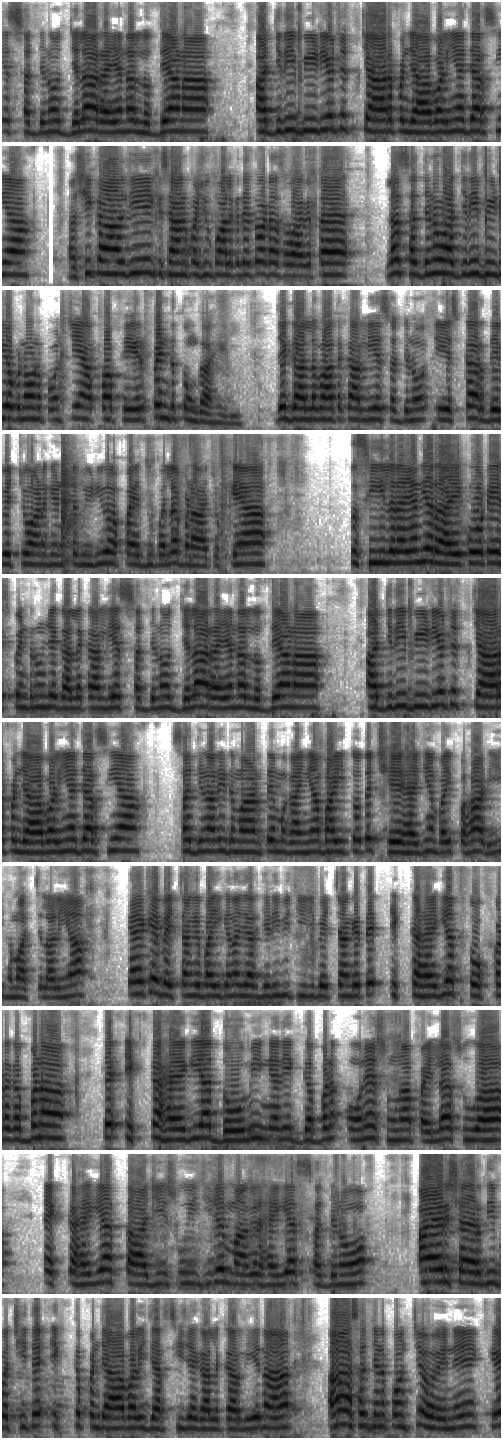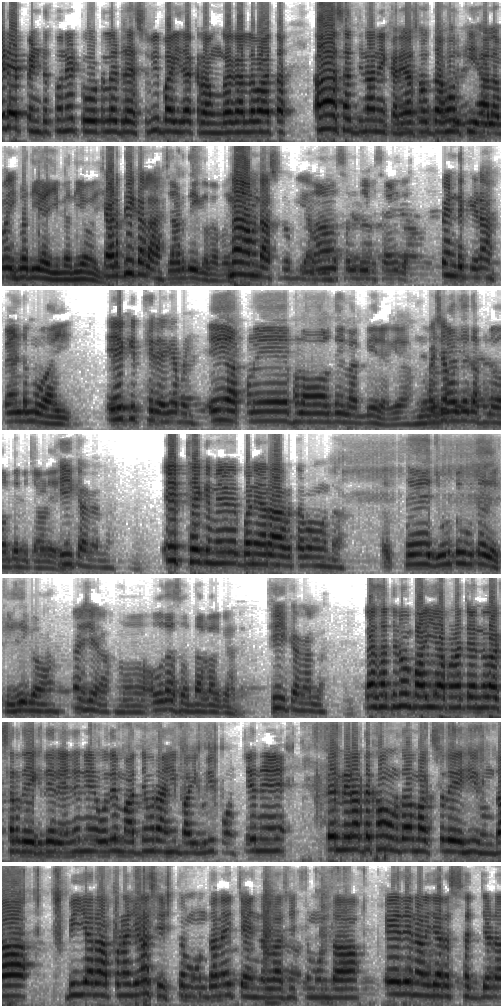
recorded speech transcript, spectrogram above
ਇਹ ਸੱਜਣੋ ਜ਼ਿਲ੍ਹਾ ਰਹਿ ਜਾਂਦਾ ਲੁਧਿਆਣਾ। ਅੱਜ ਦੀ ਵੀਡੀਓ 'ਚ ਚਾਰ ਪੰਜਾਬ ਵਾਲੀਆਂ ਜਰਸੀਆਂ। ਸਤਿ ਸ਼੍ਰੀ ਅਕਾਲ ਜੀ, ਕਿਸਾਨ ਪਸ਼ੂ ਪਾਲਕ ਤੇ ਤੁਹਾਡਾ ਸਵਾਗਤ ਹੈ। ਲੈ ਸੱਜਣੋ, ਅੱਜ ਦੀ ਵੀਡੀਓ ਬਣਾਉਣ ਪਹੁੰਚੇ ਆਪਾਂ ਫੇਰ ਪਿੰਡ ਤੁੰਗਾ ਹੇੜੀ। ਜੇ ਗੱਲਬਾਤ ਕਰ ਲਈਏ ਸੱਜਣੋ, ਇਸ ਘਰ ਦੇ ਵਿੱਚੋਂ ਅਣਗਿਣਤ ਵੀਡੀਓ ਆਪਾਂ ਇਦੋਂ ਪਹਿਲਾਂ ਬਣਾ ਚੁੱਕੇ ਹਾਂ। ਤਹਿਸੀਲ ਰਹਿ ਜਾਂਦੀ ਹੈ ਰਾਏਕੋਟ, ਇਸ ਪਿੰਡ ਨੂੰ ਜੇ ਗੱਲ ਕਰ ਲਈਏ ਸੱਜਣੋ, ਜ਼ਿਲ੍ਹਾ ਰਹਿ ਜਾਂਦਾ ਲੁਧਿਆਣਾ। ਅੱਜ ਦੀ ਵੀਡੀਓ 'ਚ ਚਾਰ ਪੰਜਾਬ ਵਾਲੀਆਂ ਜਰਸੀਆਂ। ਸੱਜਣਾ ਦੀ ਡਿਮਾਂਡ ਤੇ ਮੰਗਾਈਆਂ ਬਾਈ ਤੋਂ ਤੇ 6 ਹੈਗੀਆਂ ਬਾਈ ਪਹਾੜੀ ਹਿਮਾਚਲ ਵਾਲੀਆਂ। ਕਹਿ ਕੇ ਵੇਚਾਂਗੇ ਬਾਈ, ਕਹਿੰਦਾ ਯਾਰ ਜਿਹੜੀ ਵੀ ਚੀਜ਼ ਵੇਚਾਂਗੇ ਤੇ ਇੱਕ ਹੈਗੀ ਆ ਤੋਕੜ ਗੱਬਣਾ ਤੇ ਇੱਕ ਹੈਗੀ ਆ 2 ਮਹੀਨਿਆਂ ਦੀ ਗੱਬਣ, ਉਹਨੇ ਸੂਣਾ ਪਹਿਲਾ ਸੂਆ। ਇੱਕ ਹੈਗੀ ਆ ਤਾਜੀ ਸੂਈ, ਜਿਹਦੇ ਮਗਰ ਹੈਗੀ ਆ ਸੱਜਣੋ ਆਇਰ ਸ਼ਹਿਰ ਦੀ ਬੱਚੀ ਤੇ ਇੱਕ ਪੰਜਾਬ ਵਾਲੀ ਜਰਸੀ ਜੇ ਗੱਲ ਕਰ ਲਈਏ ਨਾ। ਆ ਸੱਜਣ ਪਹੁੰਚੇ ਹੋਏ ਨੇ, ਕਿਹੜੇ ਪਿੰਡ ਤੋਂ ਨੇ? ਟੋਟਲ ਐਡਰੈਸ ਵੀ ਬਾਈ ਦਾ ਕਰਾਉਂਗਾ ਗੱਲਬਾਤ। ਆ ਸੱਜਣਾ ਨੇ ਕਰਿਆ ਸੌਦਾ ਹੋਰ ਕੀ ਹਾਲ ਆ ਬਾਈ? ਵਧੀਆ ਜੀ ਵਧੀਆ ਭਾਈ ਚੜ੍ਹਦੀ ਕਲਾ? ਚੜ੍ਹਦੀ ਕਰਾ ਭਾਈ ਨਾਮ ਦੱਸ ਦੋ ਕੀ ਆ? ਨਾਮ ਸੰਦੀਪ ਸਿੰਘ। ਪਿੰਡ ਕਿਹੜਾ? ਪਿੰਡ ਮੁਆਈ ਇਹ ਕਿੱਥੇ ਰਹਿ ਗਿਆ ਬਾਈ? ਇਹ ਆਪਣੇ ਫਲੋਰ ਦੇ ਲਾਗੇ ਰਹਿ ਗਿਆ। ਮੋਰਮਲ ਦੇ ਤਾਂ ਫਲੋਰ ਦੇ ਵਿਚਾਲੇ। ਠੀਕ ਆ ਗੱਲ ਇੱਥੇ ਕਿਵੇਂ ਬਣਿਆ ਰਾਬਤਾ ਪਾਉਣ ਦਾ? ਇੱਥੇ YouTube ਤੇ ਦੇਖੀ ਸੀ ਗਾ। ਅੱਛਾ। ਹਾਂ ਉਹਦਾ ਸੌਦਾ ਕਰਕੇ ਹਟੇ। ਠੀਕ ਆ ਗੱਲ ਲੈ ਸੱਜਣੋ ਬਾਈ ਆਪਣਾ ਚੈਨਲ ਅਕਸਰ ਦੇਖਦੇ ਰਹਿੰਦੇ ਨੇ ਉਹਦੇ ਮਾਧਿਅਮ ਰਾਹੀਂ ਬਾਈ ਹੁਰੀ ਪਹੁੰਚੇ ਨੇ। ਤੇ ਮੇਰਾ ਦਿਖਾਉਣ ਦਾ ਮਕਸਦ ਇਹੀ ਹੁੰਦਾ ਵੀ ਯਾਰ ਆਪਣਾ ਜਿਹੜਾ ਸਿਸਟਮ ਹੁੰਦਾ ਨਾ ਇਹ ਚੈਨਲ ਦਾ ਸਿਸਟਮ ਹੁੰਦਾ ਇਹਦੇ ਨਾਲ ਯਾਰ ਸੱਜਣ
